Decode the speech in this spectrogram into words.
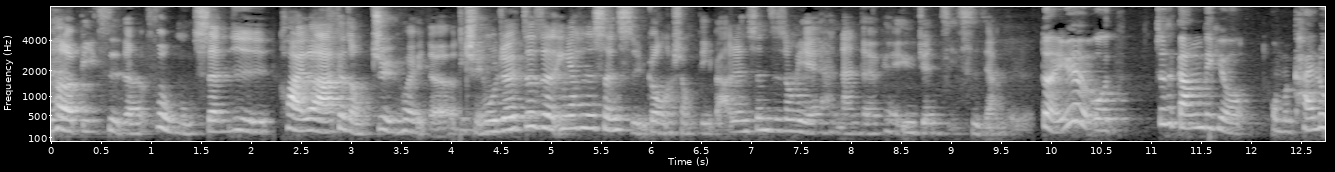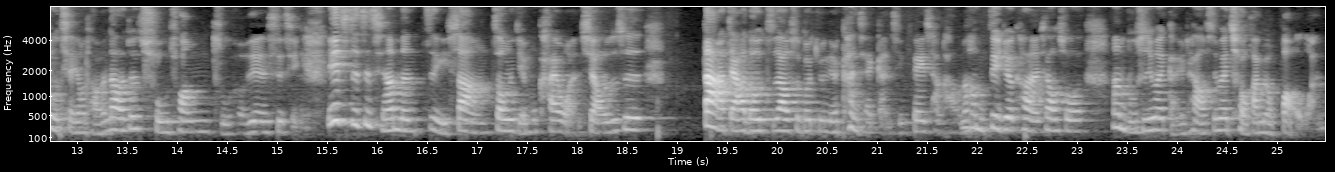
贺彼此的父母生日快乐啊，各种聚会的一群。我觉得这这应该算是生死与共的兄弟吧，人生之中也很难得可以遇见几次这样的人。对，因为我就是刚刚 Vicky 有我们开录前有讨论到就是橱窗组合这件事情，因为是之前他们自己上综艺节目开玩笑，就是。大家都知道 Super Junior 看起来感情非常好，然后他们自己就开玩笑说，他们不是因为感情太好，是因为仇还没有报完。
